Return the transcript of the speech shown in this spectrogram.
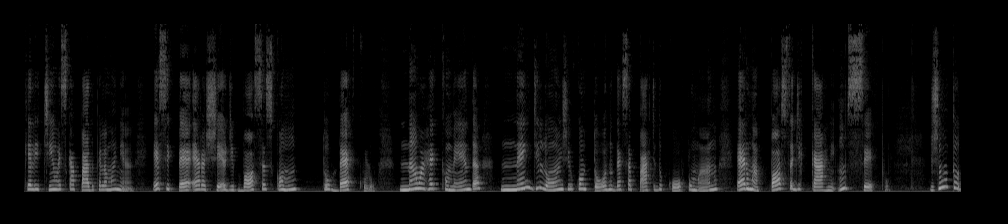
que lhe tinham escapado pela manhã. Esse pé era cheio de bossas como um tubérculo. Não a recomenda nem de longe o contorno dessa parte do corpo humano era uma posta de carne, um cepo. Junto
